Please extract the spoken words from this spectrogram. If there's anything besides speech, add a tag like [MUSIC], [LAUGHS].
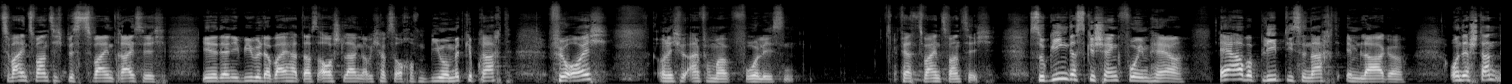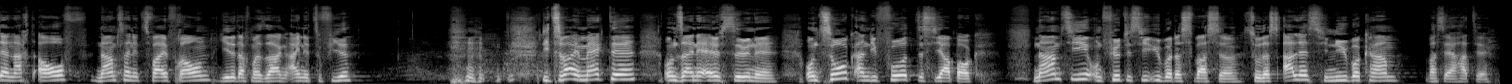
22 bis 32. Jeder, der die Bibel dabei hat, darf es ausschlagen, aber ich habe es auch auf dem Beamer mitgebracht für euch und ich will einfach mal vorlesen. Vers 22. So ging das Geschenk vor ihm her. Er aber blieb diese Nacht im Lager. Und er stand in der Nacht auf, nahm seine zwei Frauen, jeder darf mal sagen, eine zu viel, [LAUGHS] die zwei Mägde und seine elf Söhne und zog an die Furt des Jabok, nahm sie und führte sie über das Wasser, so dass alles hinüberkam was er hatte.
